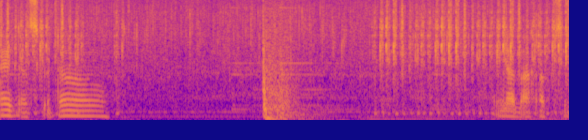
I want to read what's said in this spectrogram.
Alright, let's go down. Bring that back up to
